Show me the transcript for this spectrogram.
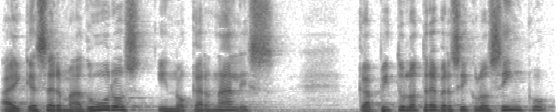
hay que ser maduros y no carnales. Capítulo 3, versículo 5,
